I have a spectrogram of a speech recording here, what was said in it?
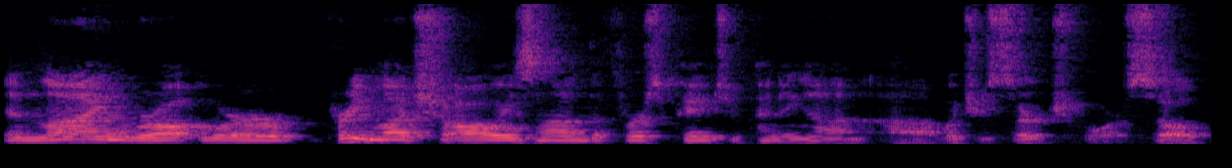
in line. We're all, we're pretty much always on the first page, depending on uh, what you search for. So,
